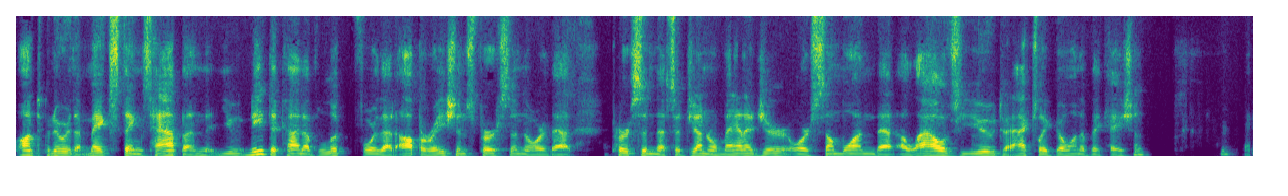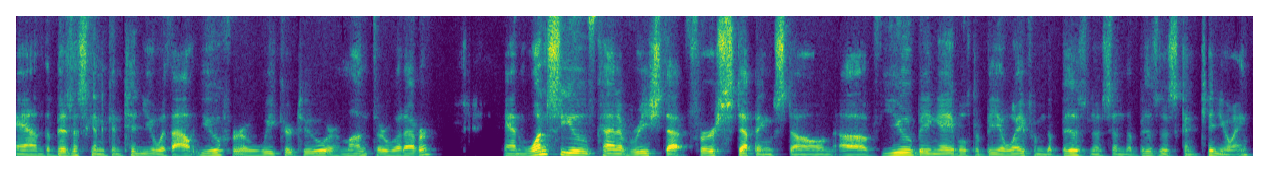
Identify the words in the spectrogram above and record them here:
entrepreneur that makes things happen, you need to kind of look for that operations person or that person that's a general manager or someone that allows you to actually go on a vacation and the business can continue without you for a week or two or a month or whatever. And once you've kind of reached that first stepping stone of you being able to be away from the business and the business continuing,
